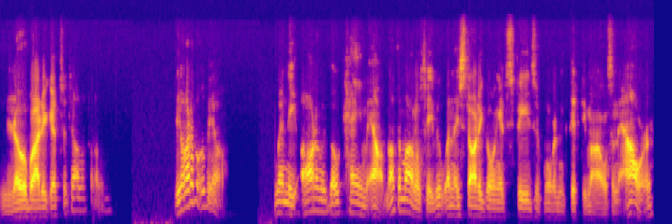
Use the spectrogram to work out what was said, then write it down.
nobody gets a telephone? The automobile. When the automobile came out, not the Model T, but when they started going at speeds of more than 50 miles an hour,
